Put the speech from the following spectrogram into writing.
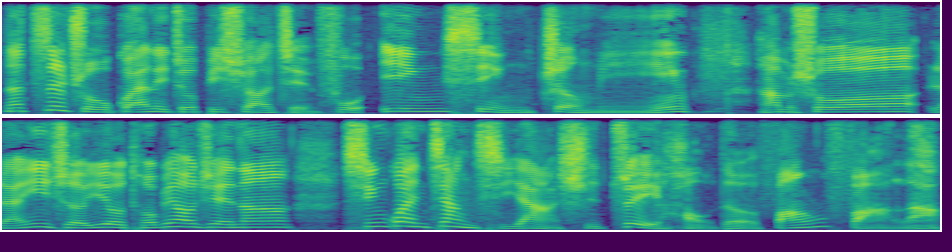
那自主管理就必须要检附阴性证明。他们说，染疫者也有投票权呢。新冠降级啊，是最好的方法啦。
